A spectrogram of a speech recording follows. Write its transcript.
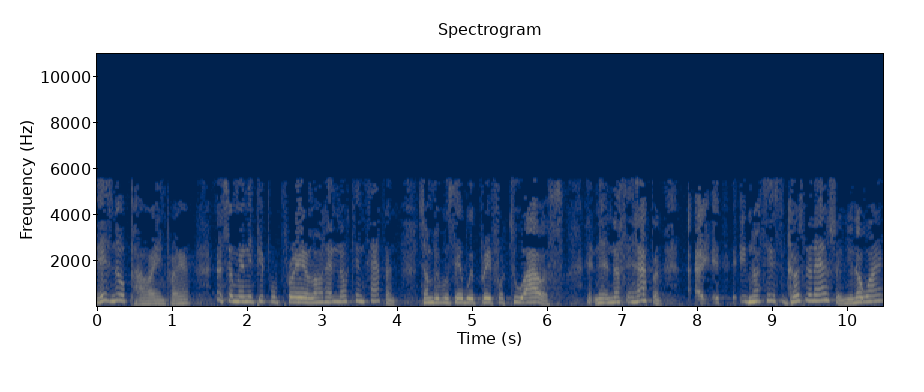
There's no power in prayer. There's so many people pray a lot and nothing happened. Some people say we prayed for two hours and nothing happened. nothing, God's not answering. You know why?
